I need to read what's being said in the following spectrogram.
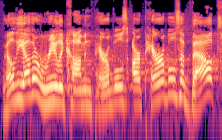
Well, the other really common parables are parables about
